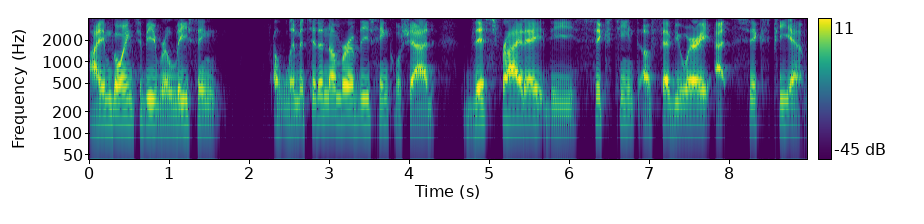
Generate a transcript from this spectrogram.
I am going to be releasing a limited number of these Hinkle Shad this Friday, the 16th of February at 6 p.m.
